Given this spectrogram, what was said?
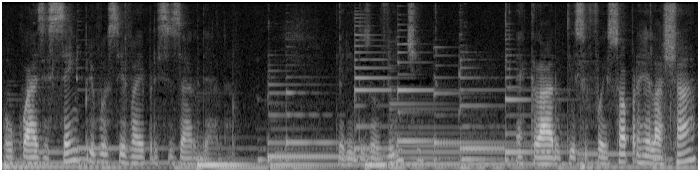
ou quase sempre você vai precisar dela. Queridos ouvintes, é claro que isso foi só para relaxar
